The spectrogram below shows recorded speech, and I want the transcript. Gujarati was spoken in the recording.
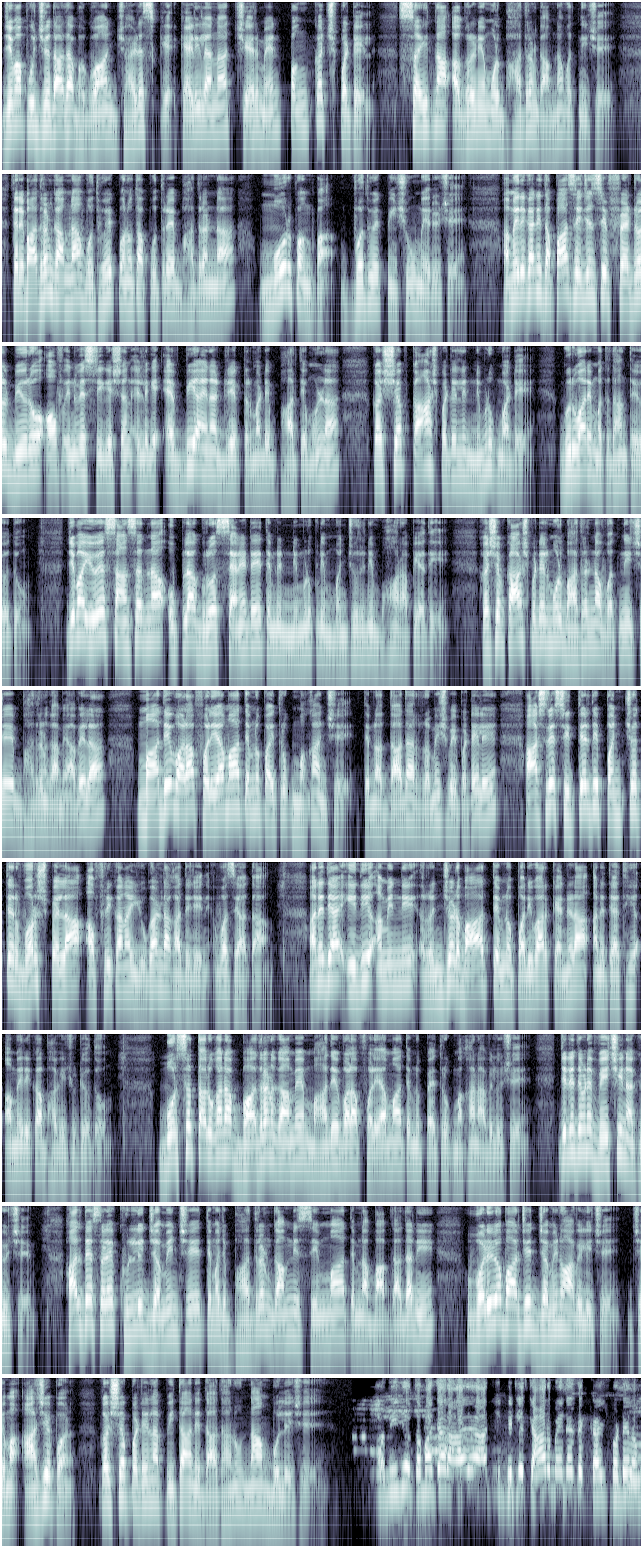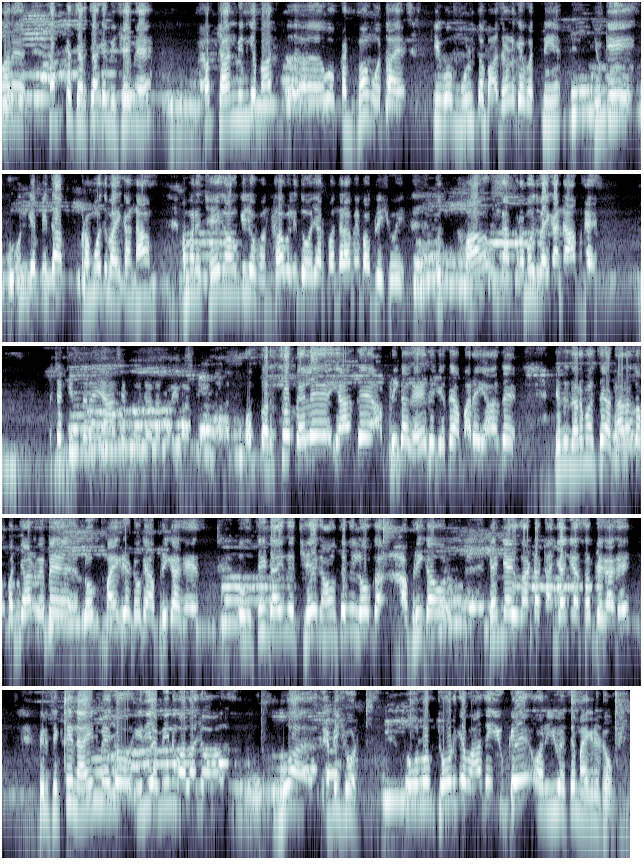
જેમાં પૂજ્ય દાદા ભગવાન ઝાયડસ કેડિલાના ચેરમેન પંકજ પટેલ સહિતના અગ્રણીય મૂળ ભાદરણ ગામના વતની છે. ત્યારે ભાદરણ ગામના વધુ એક પનોતા પુત્રે ભાદરણના મોરપંખમાં વધુ એક પીછું ઉમેર્યું છે. અમેરિકાની તપાસ agency federal bureau of investigation એટલે કે એફબીઆઈના ડિરેક્ટર માટે ભારતીય મૂળના કશ્યપ કાશ પટેલની નિમણૂક માટે ગુરુવારે મતદાન થયું હતું. જેમાં યુએસ સાંસદના ઉપલા ગૃહ સેનેટે તેમની નિમણૂકની મંજૂરીની મહોર આપી હતી. કશ્યપ કાશ પટેલ મૂળ ભાદરણના વતની છે, ભાદરણ ગામે આવેલા. મહાદેવવાળા ફળિયામાં તેમનું પૈતૃક મકાન છે. તેમના દાદા રમેશભાઈ પટેલે આશરે સિત્તેરથી પંચોતેર વર્ષ પહેલાં આફ્રિકાના યુગાન્ડા ખાતે જઈને વસ્યા હતા. અને ત્યાં ઈદી અમીનની રંજડ બાદ તેમનો પરિવાર કેનેડા અને ત્યાંથી અમેરિકા ભાગી છૂટ્યો હતો. બોરસદ તાલુકાના ભાદરણ ગામે મહાદેવવાળા ફળિયામાં તેમનું પૈતૃક મકાન આવેલું છે જેને તેમણે વેચી નાખ્યું છે હાલ તે સ્થળે ખુલ્લી જમીન છે તેમજ ભાદરણ ગામની સીમમાં તેમના બાપ દાદાની વડીલો પાર્જિત જમીનો આવેલી છે જેમાં આજે પણ કશ્યપ પટેલના પિતા અને દાદાનું નામ બોલે છે अभी जो समाचार आए आज पिछले चार महीने से कैश पटेल हमारे सबके चर्चा के विषय में है अब छानबीन के बाद वो कन्फर्म होता है कि वो मूल तो भादरण के वतनी है क्योंकि उनके पिता प्रमोद भाई का नाम हमारे छह गाँव की जो वंशावली 2015 में पब्लिश हुई वहाँ उनका प्रमोद भाई का नाम है। अच्छा किस तरह यहाँ से पहुँचा परिवार वो परसों पहले यहाँ से अफ्रीका गए थे जैसे हमारे यहाँ से जैसे धर्म से अठारह सौ पंचानवे में लोग माइग्रेट होकर अफ्रीका गए तो उसी टाइम में छह गाँव से भी लोग अफ्रीका और केन्या युगांडा टांजानिया सब जगह गए। फिर 69 में जो ईदी अमीन वाला जो हुआ एपिसोड तो वो लोग छोड़ के वहाँ से यूके और यूएसए माइग्रेट हो गए।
